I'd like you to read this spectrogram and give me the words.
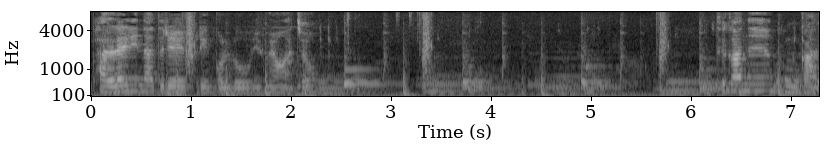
발레리나들을 그린 걸로 유명하죠. 드가는 공간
